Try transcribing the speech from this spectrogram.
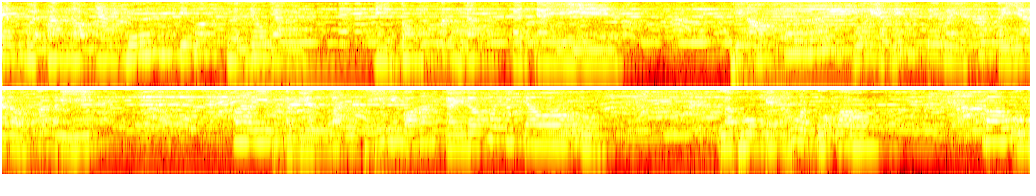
ม่นเบิดวันดอกยังคืนสีทดเกินโยยังให้สงตั้งดังกระใจพี่น้องเอ้ยผู้เรียนนิ้นซื้อไว้ตั้งแต่ยาดอกทางนี้ไปเสมียนบัญชีบ่หักไก่ดอกไม้เจ้าละผู้เป็นผู้สูงเบาเบาอุบ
